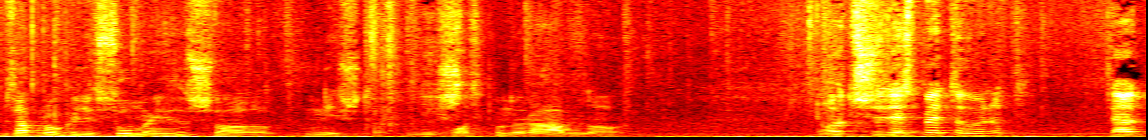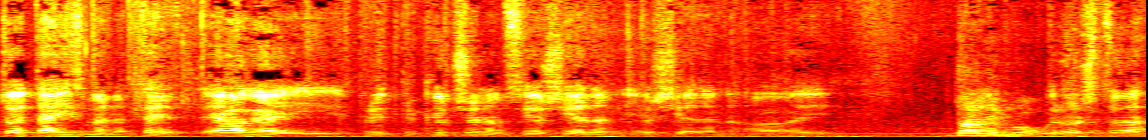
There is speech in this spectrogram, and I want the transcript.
zapravo kad je Suma izašao, ništa. Ništa. Potpuno ravno. Od 65. minuta. To, to je ta izmena. To je, evo ga, i pri, priključuje nam se još jedan, još jedan ovaj, Dalje moguće. društva.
